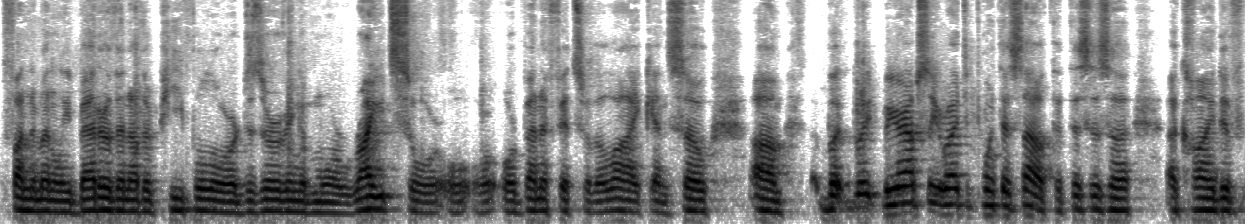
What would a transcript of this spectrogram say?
fundamentally better than other people or deserving of more rights or, or, or benefits or the like. And so, um, but, but you're absolutely right to point this out that this is a, a kind of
